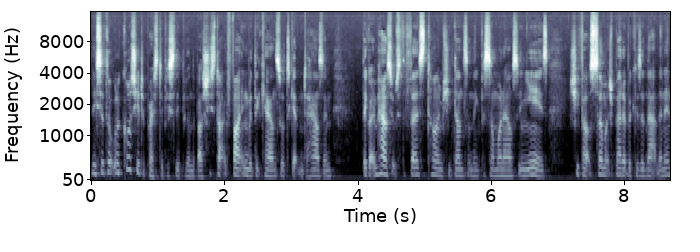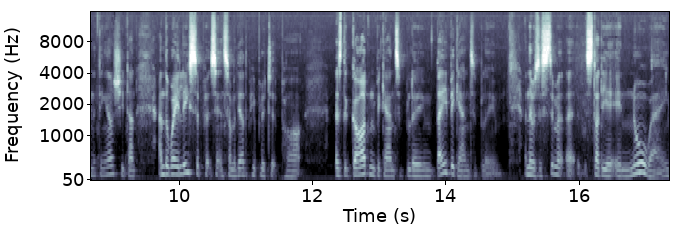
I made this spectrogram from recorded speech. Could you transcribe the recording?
Lisa thought, well, of course you're depressed if you're sleeping on the bus. She started fighting with the council to get them to house him. They got him house. It was the first time she'd done something for someone else in years. She felt so much better because of that than anything else she'd done. And the way Lisa puts it, and some of the other people who took part, as the garden began to bloom, they began to bloom. And there was a similar uh, study in Norway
